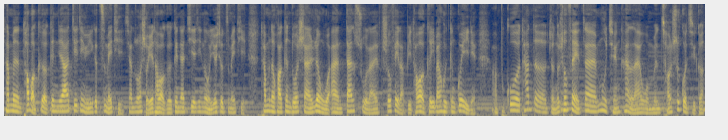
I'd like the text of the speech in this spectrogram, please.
他们淘宝客更加接近于一个自媒体，像这种首页淘宝客更加接近那种优秀自媒体。他们的话更多是按任务、按单数来收费的，比淘宝客一般会更贵一点啊。不过它的整个收费在目前看来，我们尝试过几个，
